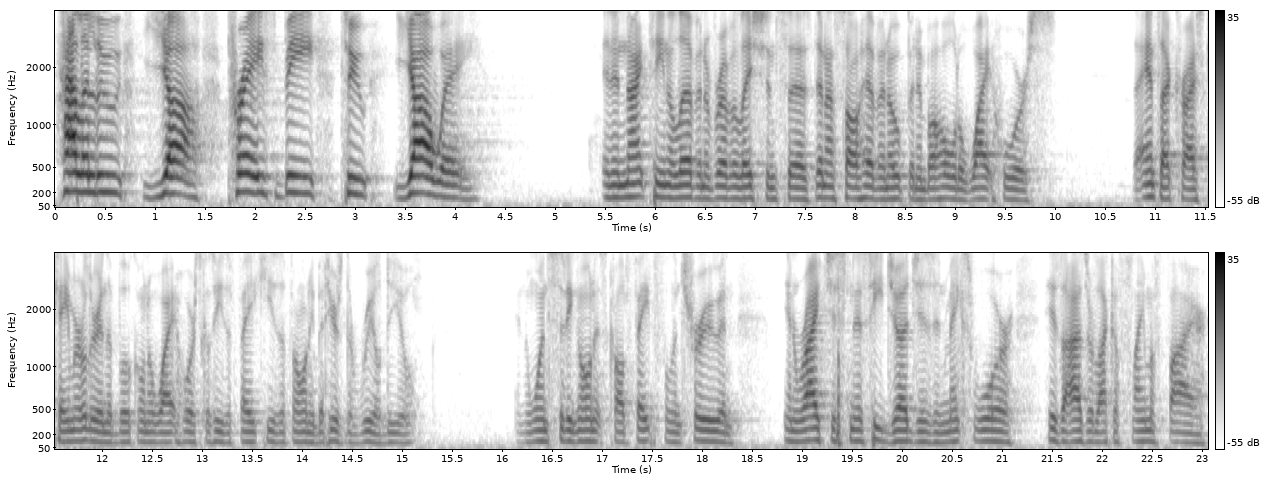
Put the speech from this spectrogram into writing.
Hallelujah. Praise be to Yahweh. And in 1911 of Revelation says, Then I saw heaven open, and behold, a white horse. The Antichrist came earlier in the book on a white horse because he's a fake, he's a phony, but here's the real deal. And the one sitting on it's called faithful and true, and in righteousness he judges and makes war his eyes are like a flame of fire,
